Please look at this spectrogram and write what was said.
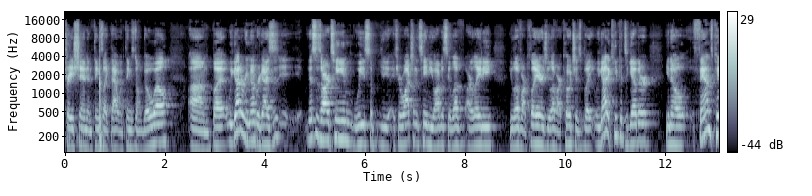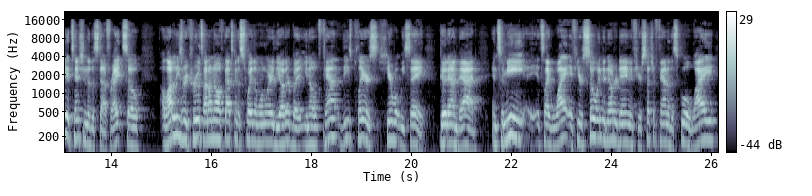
frustration and things like that when things don't go well. Um, but we got to remember, guys, this, this is our team. We, if you're watching the team, you obviously love Our Lady, you love our players, you love our coaches, but we got to keep it together. You know, fans pay attention to the stuff, right? So a lot of these recruits, I don't know if that's going to sway them one way or the other, but you know, fan, these players hear what we say, good and bad. And to me, it's like, why, if you're so into Notre Dame, if you're such a fan of the school, why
